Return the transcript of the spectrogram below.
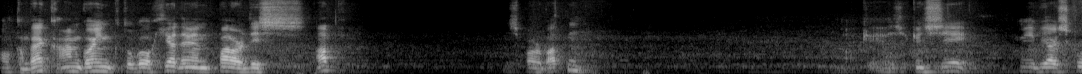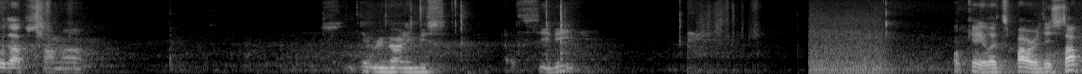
welcome back. I'm going to go ahead and power this up. This power button. Okay as you can see maybe I screwed up some uh, something regarding this LCD okay let's power this up.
